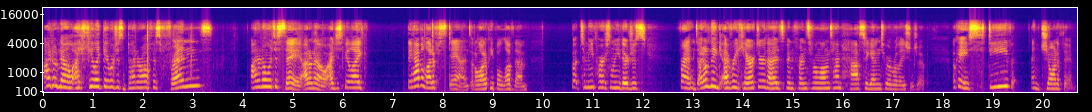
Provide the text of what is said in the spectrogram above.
I don't know. I feel like they were just better off as friends. I don't know what to say. I don't know. I just feel like they have a lot of stands and a lot of people love them. But to me personally, they're just friends. I don't think every character that has been friends for a long time has to get into a relationship. Okay, Steve and Jonathan.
